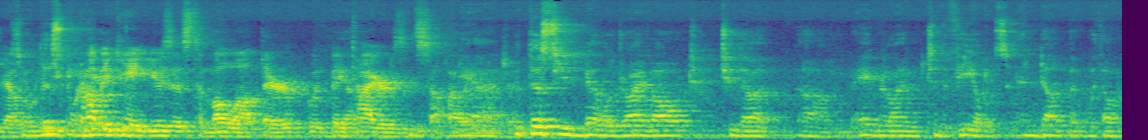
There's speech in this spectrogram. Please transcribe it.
Yeah, So you this one probably here, can't use this to mow out there with big Yeah. tires and stuff, I would Yeah, imagine. but this you'd be able to drive out to the, um, agri line, to the fields and dump it without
